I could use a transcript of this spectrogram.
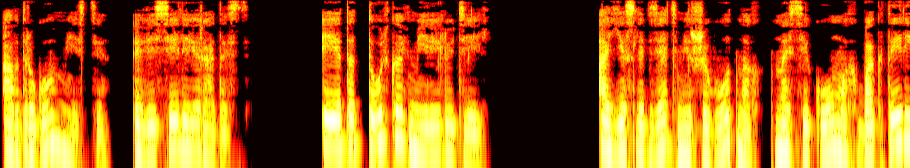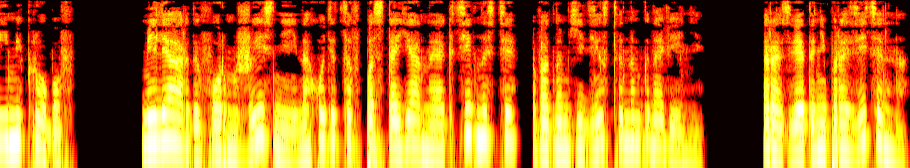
а в другом месте веселье и радость. И это только в мире людей. А если взять мир животных, насекомых, бактерий и микробов? Миллиарды форм жизни находятся в постоянной активности в одном единственном мгновении. Разве это не поразительно?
